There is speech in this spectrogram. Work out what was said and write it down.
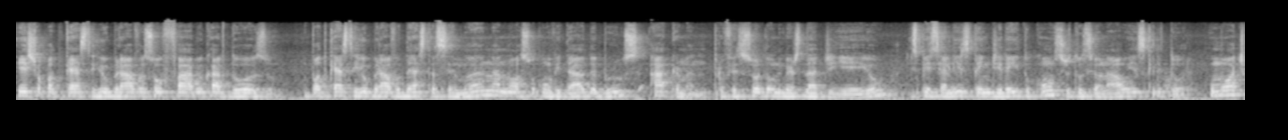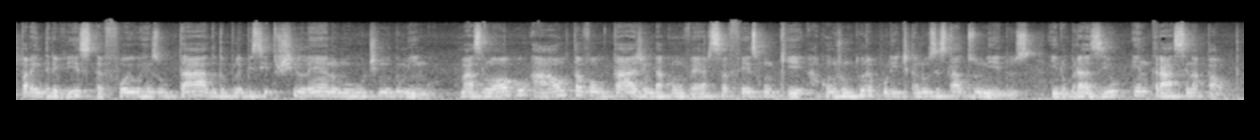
Este é o podcast Rio Bravo, eu sou Fábio Cardoso. No podcast Rio Bravo desta semana, nosso convidado é Bruce Ackerman, professor da Universidade de Yale, especialista em direito constitucional e escritor. O mote para a entrevista foi o resultado do plebiscito chileno no último domingo, mas logo a alta voltagem da conversa fez com que a conjuntura política nos Estados Unidos e no Brasil entrasse na pauta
